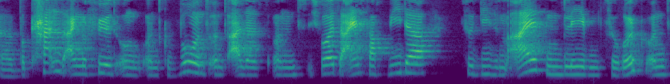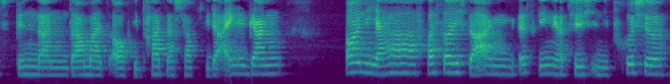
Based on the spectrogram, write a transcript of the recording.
äh, bekannt angefühlt und, und gewohnt und alles. Und ich wollte einfach wieder zu diesem alten Leben zurück und bin dann damals auch die Partnerschaft wieder eingegangen. Und ja, was soll ich sagen? Es ging natürlich in die Brüche.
